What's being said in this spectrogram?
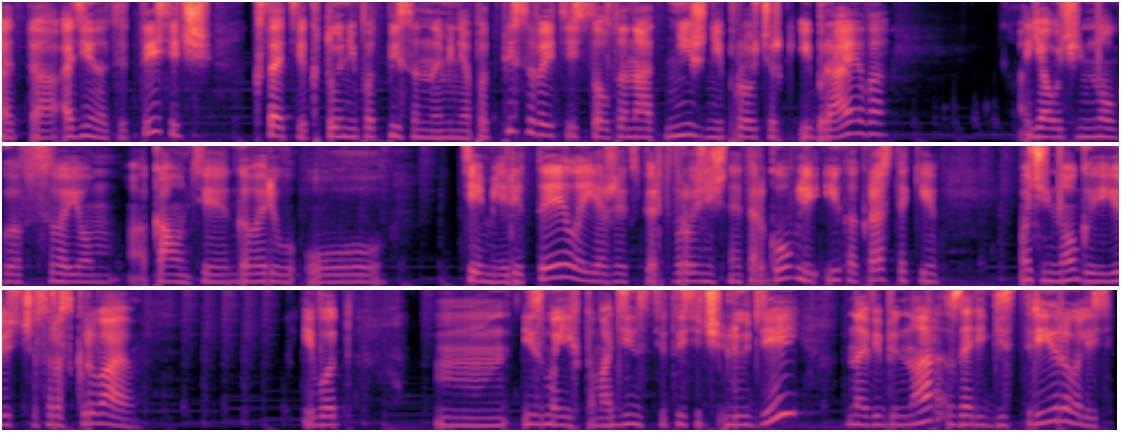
Это 11 тысяч. Кстати, кто не подписан на меня, подписывайтесь. Салтанат Нижний Прочерк Ибраева. Я очень много в своем аккаунте говорю о теме ритейла. Я же эксперт в розничной торговле и как раз-таки очень много ее сейчас раскрываю. И вот из моих там 11 тысяч людей на вебинар зарегистрировались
